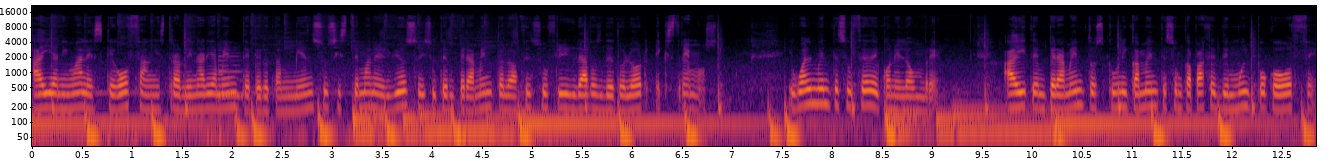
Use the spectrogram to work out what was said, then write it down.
hay animales que gozan extraordinariamente, pero también su sistema nervioso y su temperamento lo hacen sufrir grados de dolor extremos. Igualmente sucede con el hombre. Hay temperamentos que únicamente son capaces de muy poco goce,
